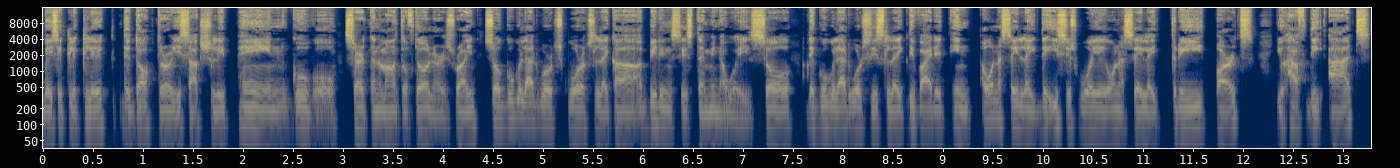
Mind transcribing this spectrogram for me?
basically clicked, the doctor is actually paying Google certain amount of dollars, right? So Google AdWords works like a, a bidding system in a way. So the Google AdWords is like divided in, I want to say like the easiest way, I want to say like three parts. You have the ads,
